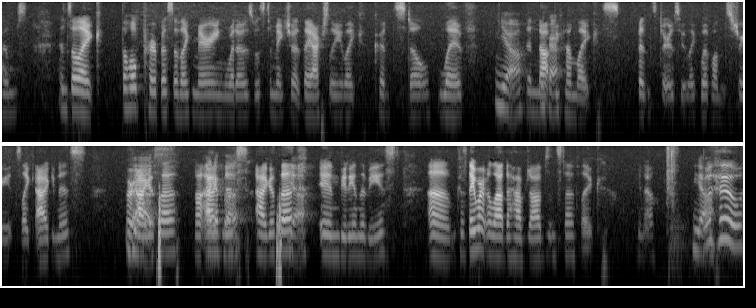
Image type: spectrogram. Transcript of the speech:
incomes, and so like the whole purpose of like marrying widows was to make sure that they actually like could still live Yeah. and not okay. become like spinsters who like live on the streets, like Agnes or Yes. Agatha, not Agatha. Agnes, Agatha yeah. in Beauty and the Beast, Um, because they weren't allowed to have jobs and stuff like, you know, Yeah. woohoo.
